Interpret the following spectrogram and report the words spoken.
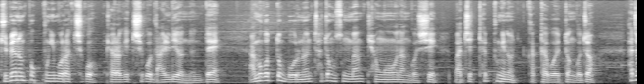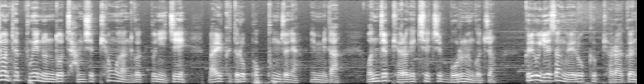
주변은 폭풍이 몰아치고 벼락이 치고 난리였는데 아무것도 모르는 차정숙만 평온한 것이 마치 태풍의 눈 같아 보였던 거죠. 하지만 태풍의 눈도 잠시 평온한 것 뿐이지 말 그대로 폭풍전야입니다. 언제 벼락이 칠지 모르는 거죠. 그리고 예상 외로 그 벼락은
